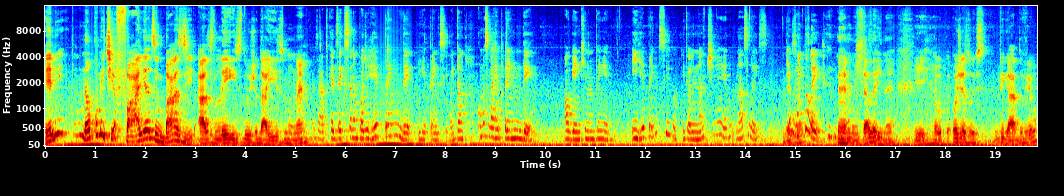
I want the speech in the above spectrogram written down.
ele não cometia falhas em base às leis do judaísmo, né? Exato. Quer dizer que você não pode repreender irrepreensível. Então, como você vai repreender alguém que não tem erro? Irrepreensível. Então, ele não tinha erro nas leis. É Exato. muita lei. É muita lei, né? E, ô, ô Jesus, obrigado, viu?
